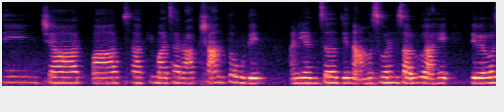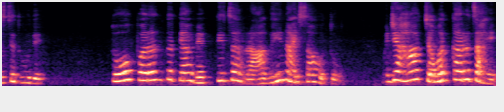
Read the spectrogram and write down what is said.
तीन चार पाच सहा की माझा राग शांत होऊ दे आणि यांचं जे नामस्मरण चालू आहे ते व्यवस्थित होऊ दे. तोपर्यंत त्या व्यक्तीचा रागही नाहीसा होतो. म्हणजे हा चमत्कारच आहे.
